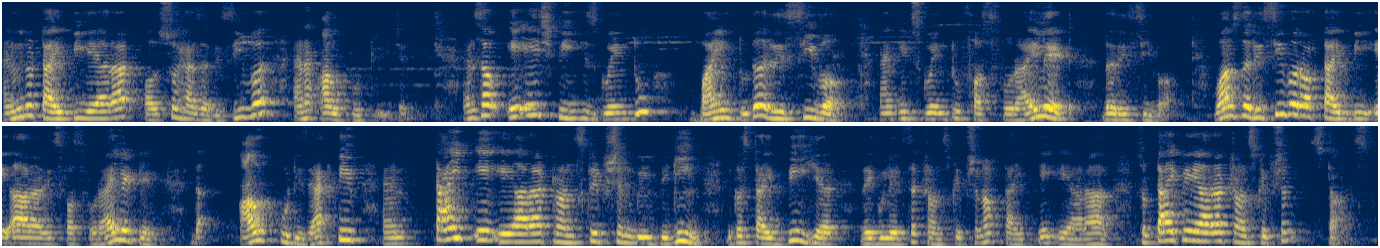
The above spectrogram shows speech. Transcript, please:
and we know type B ARR also has a receiver and an output region. And so AHP is going to bind to the receiver and it's going to phosphorylate the receiver once the receiver of type B ARR is phosphorylated, the output is active and type A ARR transcription will begin because type B here regulates the transcription of type A ARR. So type A ARR transcription starts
